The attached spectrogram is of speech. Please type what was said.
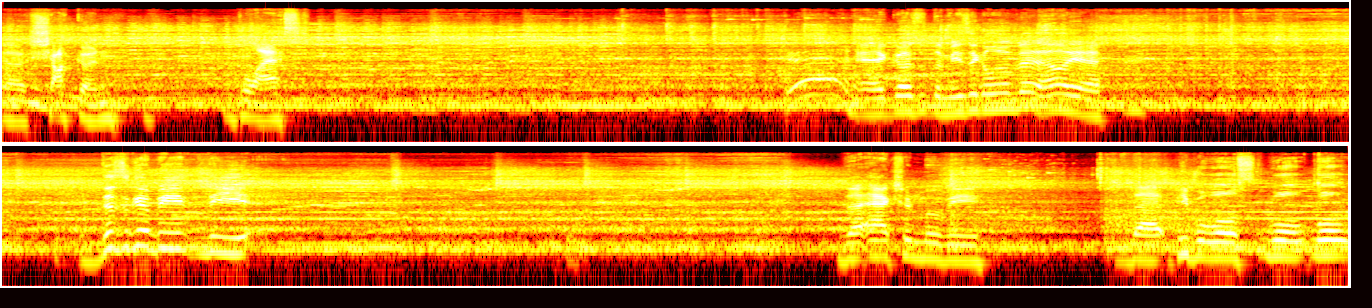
uh, shotgun blast. Yeah, it goes with the music a little bit. Oh yeah. This is gonna be the the action movie that people will will will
